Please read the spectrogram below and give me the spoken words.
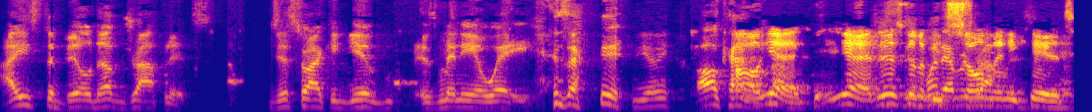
I used to build up droplets just so I could give as many away as I could. You know, all kinds. Oh yeah, yeah. There's going to be so many kids.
